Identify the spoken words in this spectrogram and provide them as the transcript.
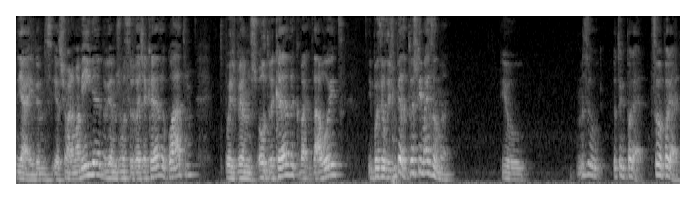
Yeah, e bebemos, eles chamaram uma amiga, bebemos uma cerveja cada, quatro, depois bebemos outra cada, que, vai, que dá oito, e depois ele diz-me, Pedro, podemos pedir mais uma? Eu, mas eu, eu tenho que pagar, sou a pagar.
